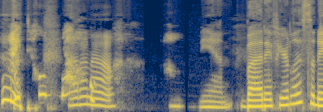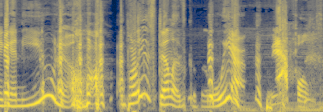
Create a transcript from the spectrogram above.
don't know. I don't know. Oh, man, but if you're listening and you know, please tell us because we are baffled.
